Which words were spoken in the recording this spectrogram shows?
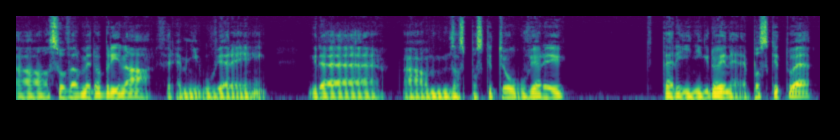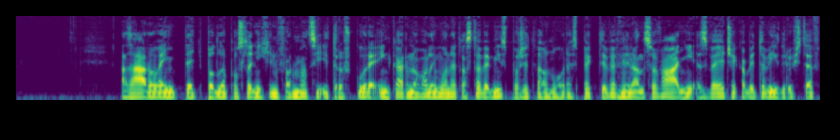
Uh, jsou velmi dobrý na firmní úvěry, kde um, zase poskytují úvěry, který nikdo jiný neposkytuje. A zároveň teď podle posledních informací i trošku reinkarnovali moneta stavební spořitelnou, respektive hmm. financování SVček a bytových družstev.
